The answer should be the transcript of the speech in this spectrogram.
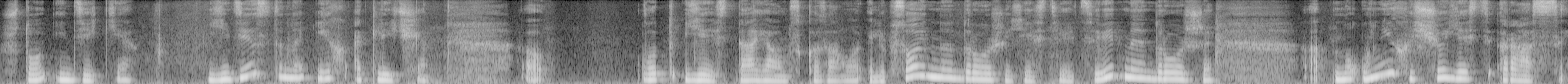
что и дикие. Единственное их отличие. А, вот есть, да, я вам сказала, эллипсоидные дрожжи, есть яйцевидные дрожжи, но у них еще есть расы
